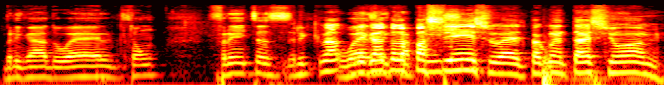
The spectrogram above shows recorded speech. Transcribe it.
Obrigado, Wellington Freitas. Obrigado, obrigado pela paciência, Ed, pra aguentar esse homem.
